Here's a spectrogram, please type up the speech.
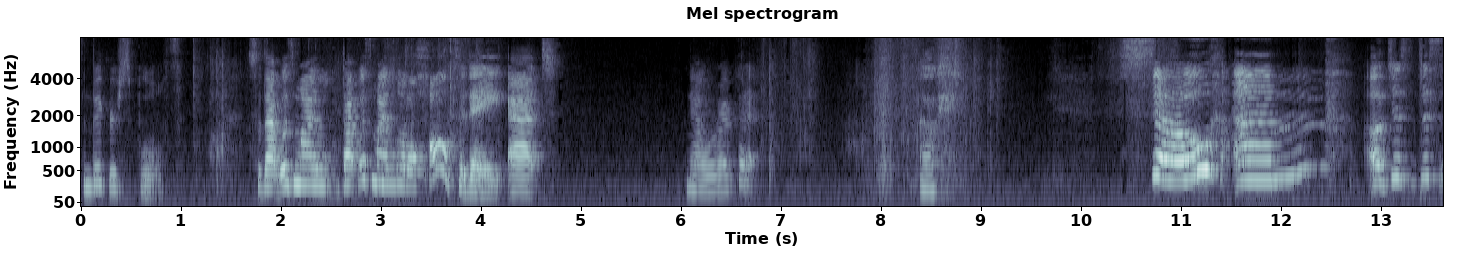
some bigger spools. So that was my, that was my little haul today at, now where do I put it? Okay. So, um, oh, just, just,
